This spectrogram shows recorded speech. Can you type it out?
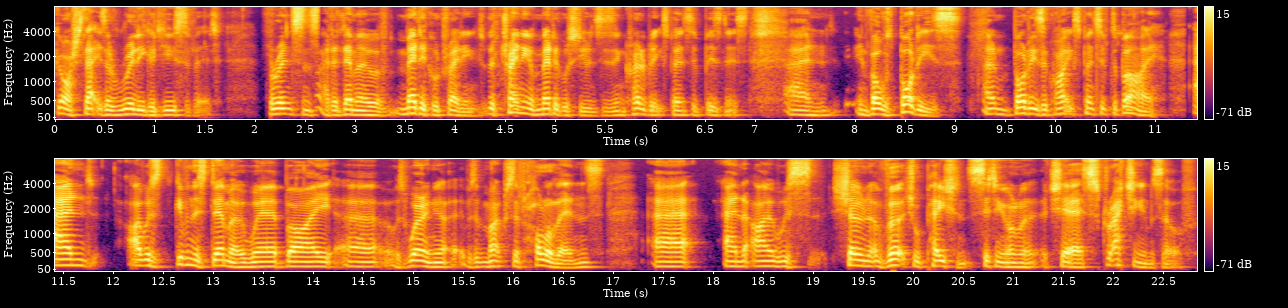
gosh, that is a really good use of it. For instance, I had a demo of medical training. The training of medical students is an incredibly expensive business and involves bodies, and bodies are quite expensive to buy. And I was given this demo whereby uh, I was wearing a, it was a Microsoft HoloLens, uh, and I was shown a virtual patient sitting on a, a, chair, scratching himself,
